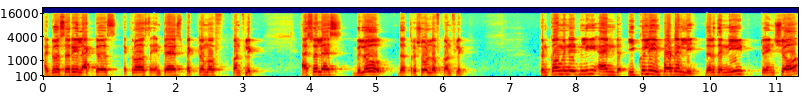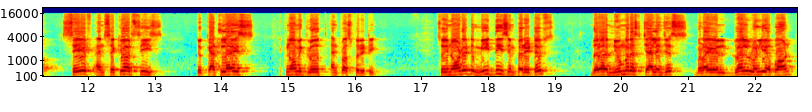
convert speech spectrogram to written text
adversarial actors across the entire spectrum of conflict as well as below the threshold of conflict. Concomitantly and equally importantly, there is a need to ensure safe and secure seas to catalyze economic growth and prosperity. So in order to meet these imperatives, there are numerous challenges, but I will dwell only upon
